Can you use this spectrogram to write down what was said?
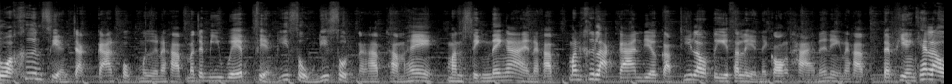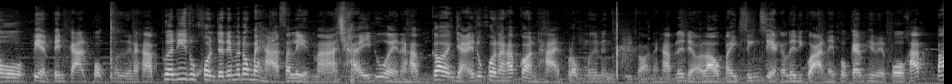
ตัวคลื่นเสียงจากการปรบมือนะครับ มันจะมีเวฟเสียงที่สูงที่สุดนะครับทำให้มันซิงค์ได้ง่ายนะครับ มันคือหลักการเดียวกับที่เราตีสเลดในกองถ่ายนั่นเองนะครับ แต่เพียงแค่เราเปลี่ยนเป็นการปรบมือนะครับ เพื่อที่ทุกคนจะได้ไม่ต้องไปหาสเลดมาใช้ด้วยนะครับ ก็อยากให้ทุกคนนะครับก่อนถ่ายปรบมือหนึ่งทีก่อนนะครับ แล้วเดี๋ยวเราไปซิงค์เสียงกันเลยดีกว่าในโปรแกรม Premiere Pro ครับไป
